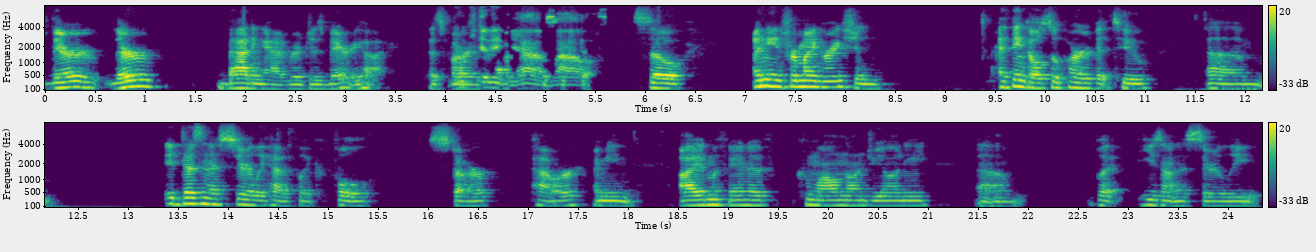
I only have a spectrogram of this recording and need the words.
They're they're batting average is very high as far no as kidding. yeah wow so i mean for migration i think also part of it too um, it doesn't necessarily have like full star power i mean i am a fan of kumail nanjiani um, but he's not necessarily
